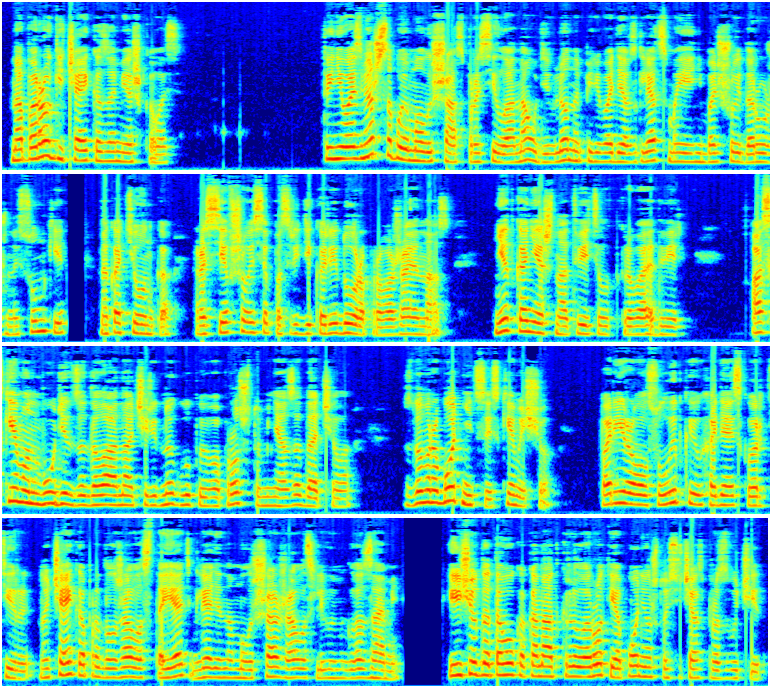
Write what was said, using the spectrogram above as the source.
На пороге Чайка замешкалась. «Ты не возьмешь с собой малыша?» – спросила она, удивленно переводя взгляд с моей небольшой дорожной сумки на котенка, рассевшегося посреди коридора, провожая нас. «Нет, конечно», – ответил, открывая дверь. «А с кем он будет?» – задала она очередной глупый вопрос, что меня озадачило. «С домработницей? С кем еще?» Парировал с улыбкой, выходя из квартиры, но Чайка продолжала стоять, глядя на малыша жалостливыми глазами. И еще до того, как она открыла рот, я понял, что сейчас прозвучит.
